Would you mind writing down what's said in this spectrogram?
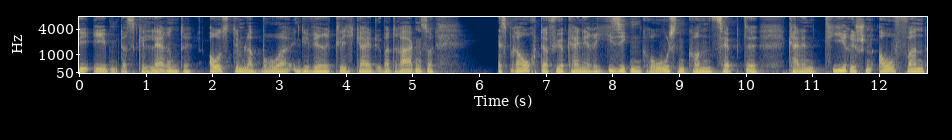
die eben das Gelernte aus dem Labor in die Wirklichkeit übertragen soll. Es braucht dafür keine riesigen großen Konzepte, keinen tierischen Aufwand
